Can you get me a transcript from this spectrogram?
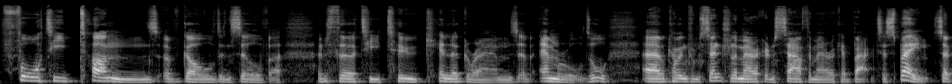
40 tons of gold and silver and 32 kilograms of emeralds, all uh, coming from Central America and South America back to Spain. So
